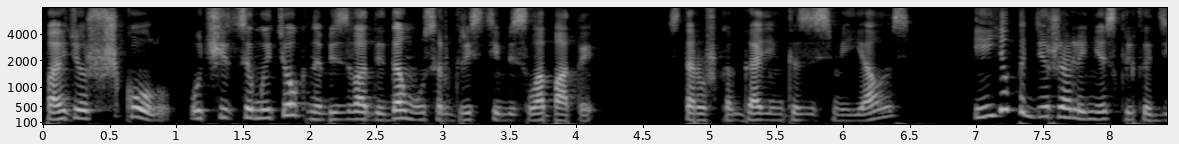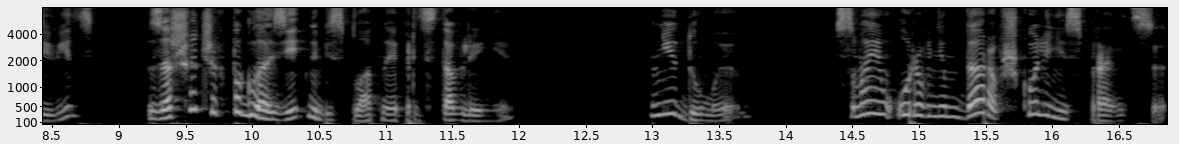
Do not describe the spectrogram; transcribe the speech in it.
Пойдешь в школу, учиться мыть окна без воды, да мусор грести без лопаты. Старушка гаденько засмеялась, и ее поддержали несколько девиц, зашедших поглазеть на бесплатное представление. Не думаю. С моим уровнем дара в школе не справиться.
